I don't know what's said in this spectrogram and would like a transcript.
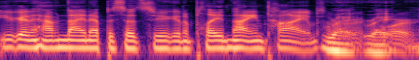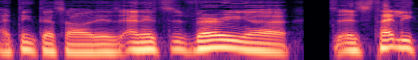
you're going to have nine episodes, so you're going to play nine times. or- right right or- i think that's how it is and it's very uh it's tightly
